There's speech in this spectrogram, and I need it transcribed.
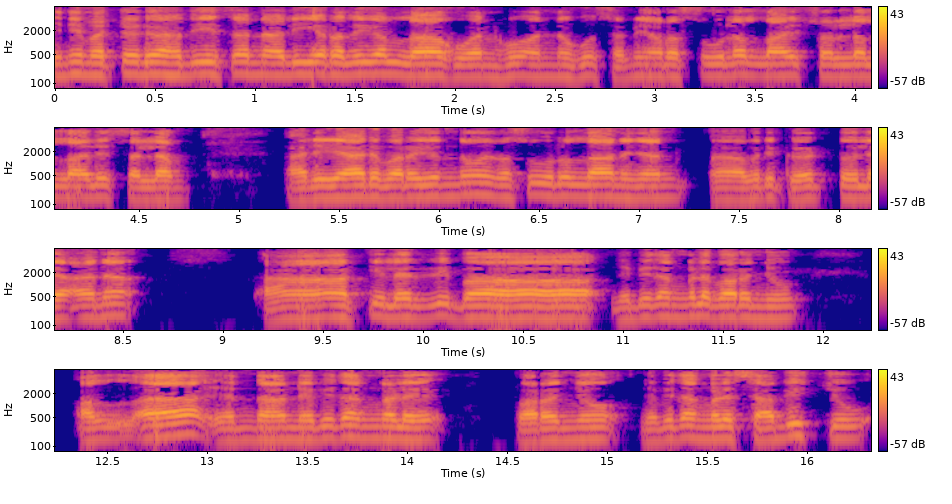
ഇനി മറ്റൊരു ഹദീസൻ അലി റളിയല്ലാഹു അൻഹു അന്നഹു സമിഅ റസൂലല്ലാഹി സ്വല്ലല്ലാഹി അലൈഹി വസല്ലം. അലിയാർ പറയുന്നു റസൂലുള്ളാഹിനെ ഞാൻ അവർ കേട്ടു ലഅന ആക്കില റിബ. നബിതങ്ങൾ പറഞ്ഞു അല്ലാ എന്താ നബിതങ്ങൾ പറഞ്ഞു നബിതങ്ങൾ ശപിച്ചു.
